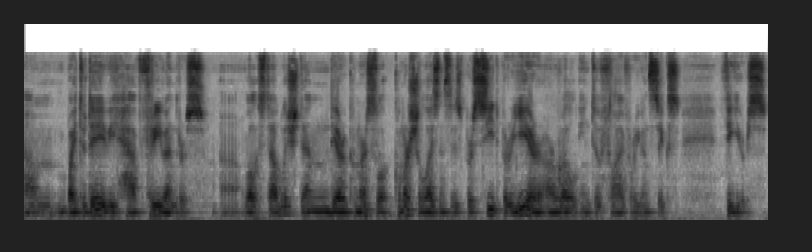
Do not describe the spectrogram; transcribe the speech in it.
Um, by today, we have three vendors uh, well established, and their commercial commercial licenses per seat per year are well into five or even six figures.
